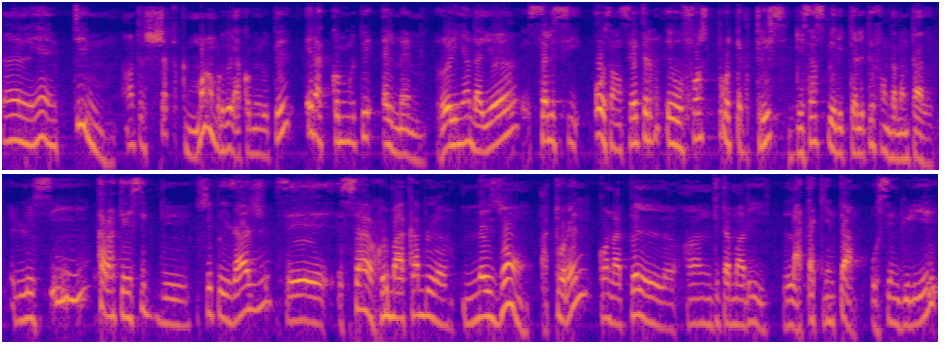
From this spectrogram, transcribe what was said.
un lien intime entre chaque membre de la communauté et la communauté elle-même, reliant d'ailleurs celle-ci aux ancêtres et aux forces protectrices de sa spiritualité fondamentale. Le signe caractéristique de ce paysage, c'est sa remarquable maison à tourelle qu'on appelle en Ditamari la Taquinta au singulier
